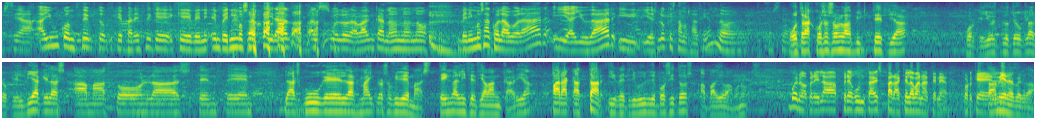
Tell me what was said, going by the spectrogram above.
O sea, hay un concepto que parece que, venimos a tirar al suelo la banca. No, no, no. Venimos a colaborar y ayudar y, es lo que estamos haciendo. Otras cosas son las big tech ya, porque yo lo tengo claro, que el día que las Amazon, las Tencent, las Google, las Microsoft y demás tengan licencia bancaria para captar y retribuir depósitos, apague vámonos. Bueno, pero la pregunta es para qué la van a tener. Porque, También es verdad.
